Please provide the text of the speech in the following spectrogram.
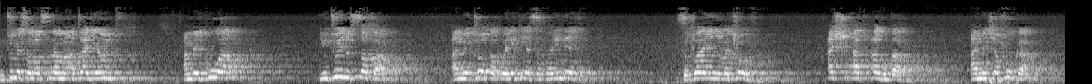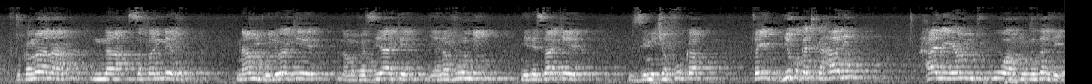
متومي صلى الله عليه وسلم أتاج يمت أمكوا يطويل السفر أمتوك كوليكي سفاري ديفو سفاري مشوف أشأت أغبر أمشفوك أمشفوك kutokamana na safari ndefu. Na mwili wake na mavazi yake yana vumbi nywele zake zimechafuka. Tayib yuko katika hali hali ya mtu kuwa mutadhallil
